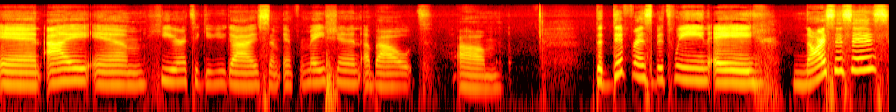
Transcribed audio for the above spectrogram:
and I am here to give you guys some information about um, the difference between a narcissist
